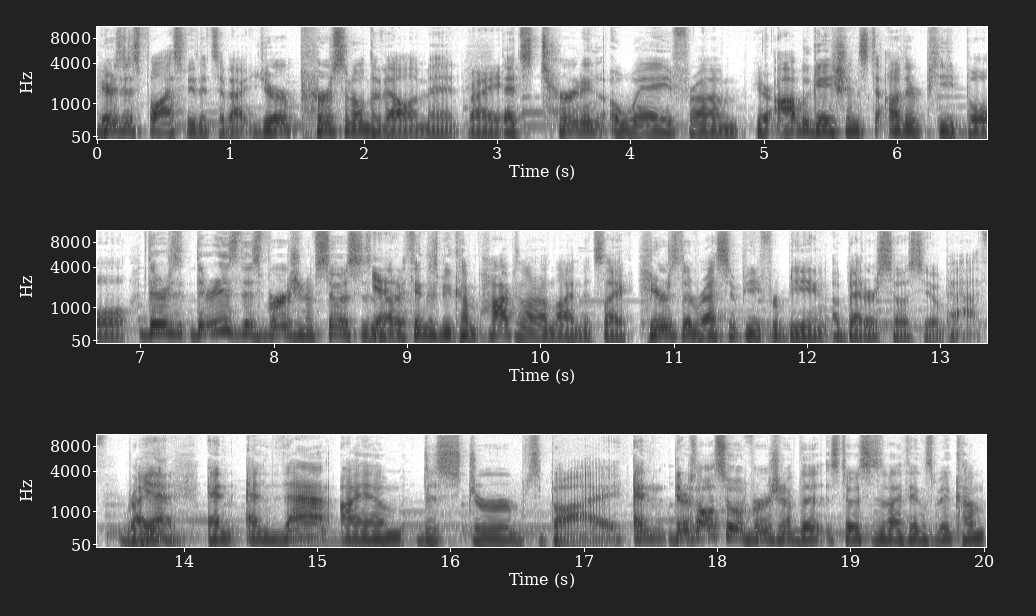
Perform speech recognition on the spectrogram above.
Here's this philosophy that's about your personal development. Right. That's turning away from your obligations to other people. There's there is this version of stoicism Yeah. that I think has become popular online that's like, here's the recipe for being a better sociopath. Right. Yeah. And and that I am disturbed by. And there's also a version of the Stoicism I think has become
